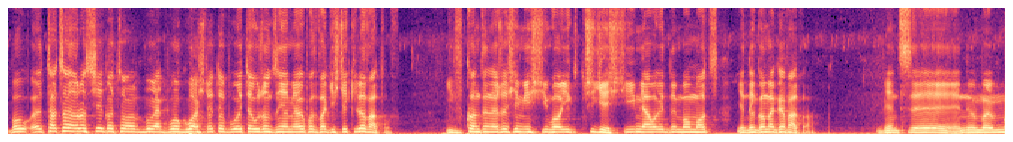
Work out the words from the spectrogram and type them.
Bo e, to, co Rossiego, co było, jak było głośno, to były te urządzenia miały po 20 kW. I w kontenerze się mieściło ich 30 i miało jedną moc 1 MW. Więc no, m, m,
